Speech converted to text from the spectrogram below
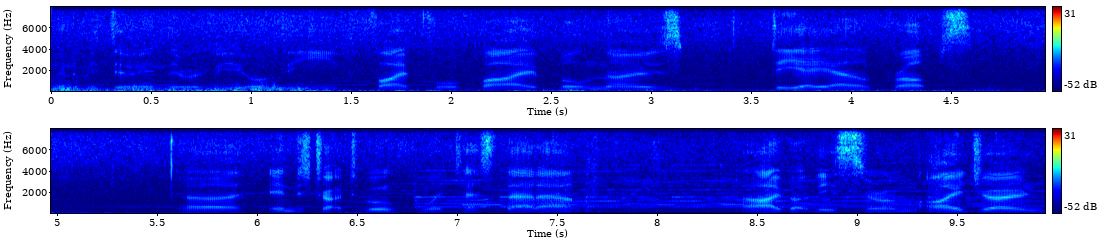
going to be doing the review of the 545 Bullnose DAL props. Uh, indestructible, we'll test that out. Uh, I got these from iDrone,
